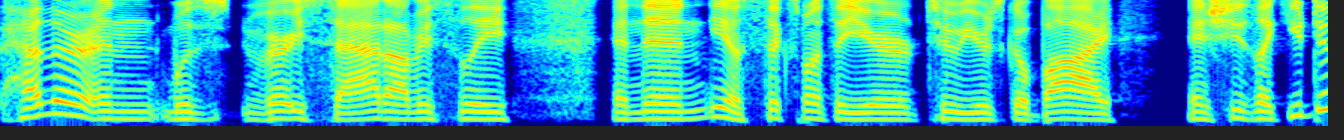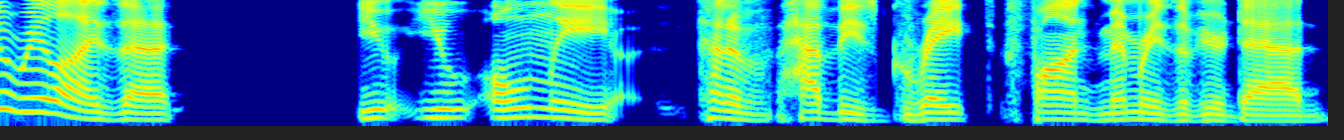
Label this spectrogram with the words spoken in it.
Heather and was very sad, obviously. And then you know, six months, a year, two years go by, and she's like, "You do realize that you you only kind of have these great fond memories of your dad."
